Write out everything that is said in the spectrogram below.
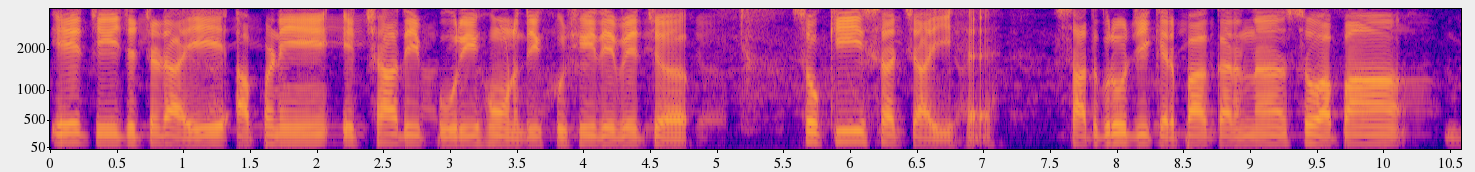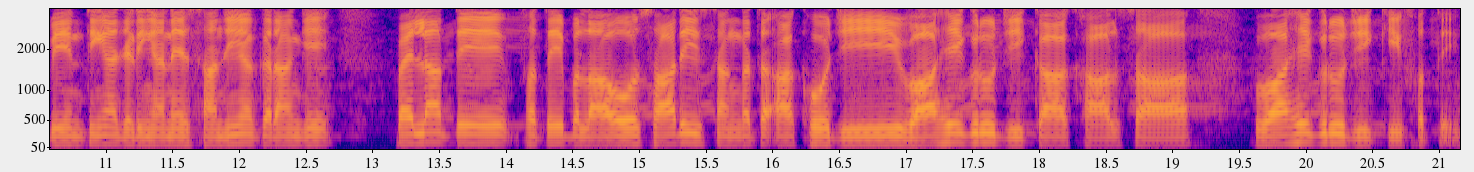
ਇਹ ਚੀਜ਼ ਚੜ੍ਹਾਈ ਆਪਣੀ ਇੱਛਾ ਦੀ ਪੂਰੀ ਹੋਣ ਦੀ ਖੁਸ਼ੀ ਦੇ ਵਿੱਚ। ਸੋ ਕੀ ਸੱਚਾਈ ਹੈ? ਸਤਿਗੁਰੂ ਜੀ ਕਿਰਪਾ ਕਰਨ, ਸੋ ਆਪਾਂ ਬੇਨਤੀਆਂ ਜਿਹੜੀਆਂ ਨੇ ਸਾਂਝੀਆਂ ਕਰਾਂਗੇ। ਪਹਿਲਾਂ ਤੇ ਫਤਿਹ ਬੁਲਾਓ, ਸਾਰੀ ਸੰਗਤ ਆਖੋ ਜੀ, ਵਾਹਿਗੁਰੂ ਜੀ ਕਾ ਖਾਲਸਾ, ਵਾਹਿਗੁਰੂ ਜੀ ਕੀ ਫਤਿਹ।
